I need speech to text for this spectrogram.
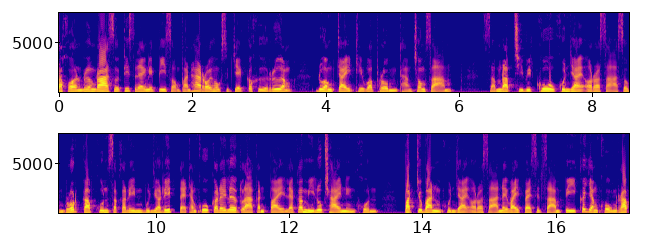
ละครเรื่องล่าสุดที่แสดงในปี 2567 ก็คือเรื่อง ดวงใจเทวพรหมทางช่อง 3สำหรับชีวิตคู่คุณยายอรสาสมรสกับคุณสกกรินบุญยริศแต่ทั้งคู่ก็ได้เลิกลากันไป และก็มีลูกชายหนึ่งคน ปัจจุบันคุณยายอรสาในวัย 83 ปีก็ยังคงรับ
